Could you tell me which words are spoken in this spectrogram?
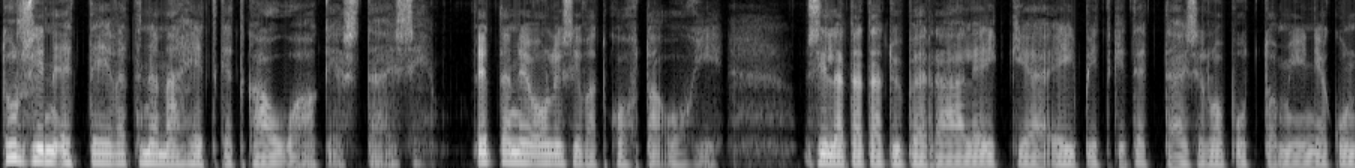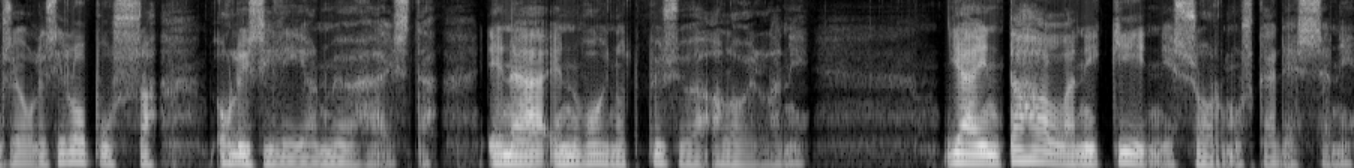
Tursin, etteivät nämä hetket kauaa kestäisi, että ne olisivat kohta ohi, sillä tätä typerää leikkiä ei pitkitettäisi loputtomiin ja kun se olisi lopussa, olisi liian myöhäistä. Enää en voinut pysyä aloillani. Jäin tahallani kiinni sormuskädessäni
